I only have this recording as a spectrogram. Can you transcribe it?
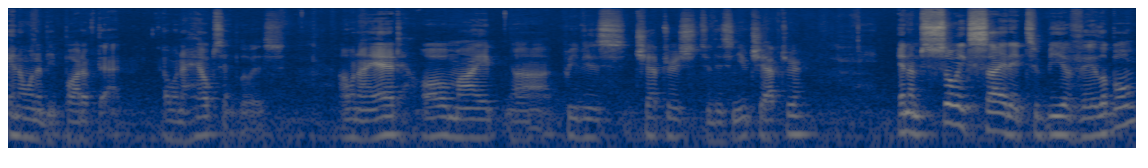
and I want to be part of that. I want to help St. Louis. I want to add all my uh, previous chapters to this new chapter. And I'm so excited to be available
